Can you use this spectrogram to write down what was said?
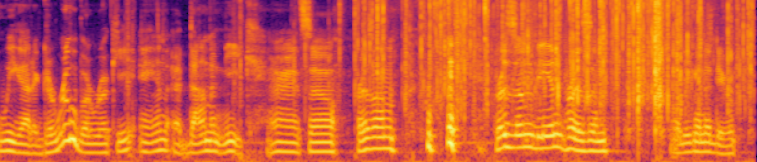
We got a Garuba rookie and a Dominique. All right, so Prizm, Prizm being Prizm. What are you gonna do?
